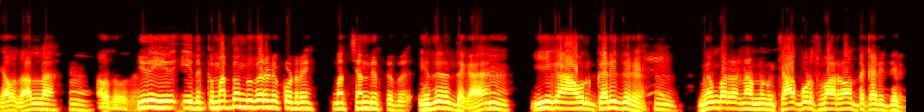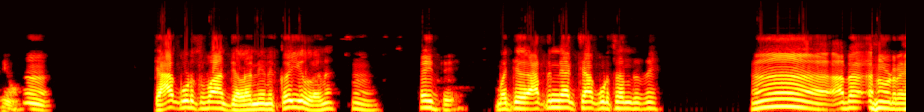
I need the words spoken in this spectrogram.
ಯಾವ್ದಲ್ಲ ಹ್ಮ್. ಹೌದೌದು ಇದು ಇದ್- ಇದಕ್ ಮತ್ತೊಂದು ಉದಾಹರಣೆ ಕೊಡ್ರಿ ಮತ್ ಚಂದ ಇರ್ತದೆ ಇದ್ರದಾಗ ಹ್ಮ್. ಈಗ ಅವ್ರ ಕರಿತೀರಿ ಹ್ಮ್. ಮೆಂಬರ್ ನಮ್ಗೆ ಚಾ ಕುಡಿಸ್ಬಾರ ಅಂತ ಕರಿತೀರಿ ನೀವು ಹ್ಮ್. ಚಾ ಕುಡಿಸ್ಬಾ ಅಂತಿಲ್ಲ ನಿನ್ ಕೈ ಇಲ್ಲ ಹ್ಮ್ ಐತಿ ಮತ್ತೆ ಆತನ ಯಾಕೆ ಚಾ ಅಂದ್ರಿ ಹಾ ಅದ ನೋಡ್ರಿ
